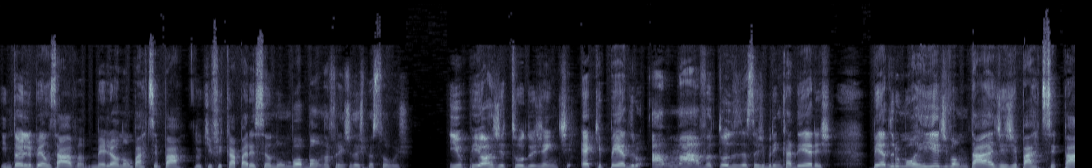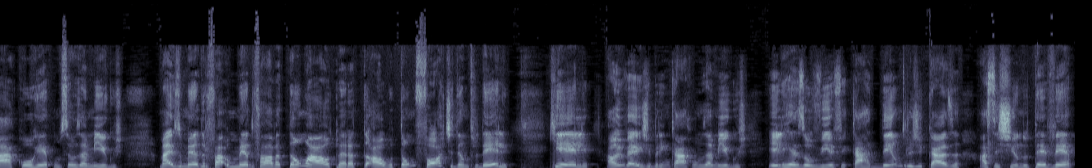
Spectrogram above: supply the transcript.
Então ele pensava: melhor não participar do que ficar parecendo um bobão na frente das pessoas. E o pior de tudo, gente, é que Pedro amava todas essas brincadeiras. Pedro morria de vontade de participar, correr com seus amigos, mas o medo, o medo falava tão alto, era algo tão forte dentro dele, que ele, ao invés de brincar com os amigos, ele resolvia ficar dentro de casa assistindo TV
